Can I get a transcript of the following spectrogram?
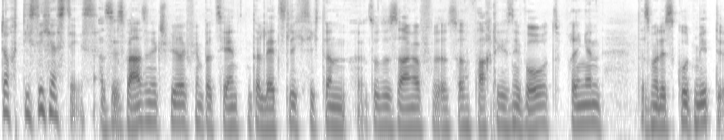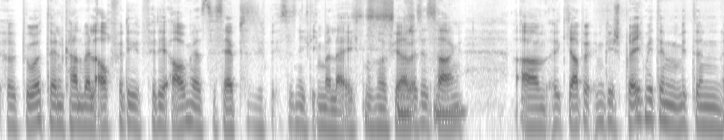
doch die sicherste ist? Also es ist wahnsinnig schwierig für den Patienten, da letztlich sich dann sozusagen auf so ein fachliches Niveau zu bringen, dass man das gut mit äh, beurteilen kann, weil auch für die, für die Augenärzte selbst ist es nicht immer leicht, muss man fairerweise sagen. Mhm. Ähm, ich glaube, im Gespräch mit, den, mit, den,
